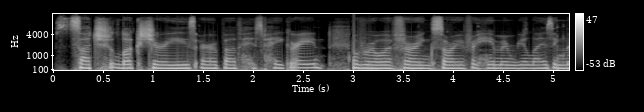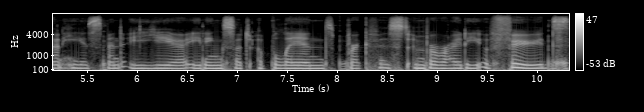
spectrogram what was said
such luxuries are above his pay grade. Overall, feeling sorry for him and realizing that he has spent a year eating such a bland breakfast and variety of foods,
